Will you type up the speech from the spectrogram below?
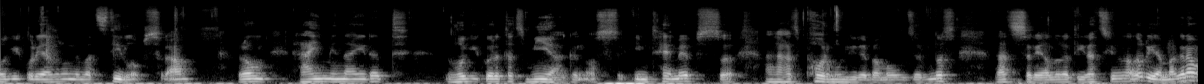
ლოგიკური აზროვნება ცდილობს რა, რომ რაიმენაირად ლოგიკურადაც მიაგნოს იმ თემებს, ან რაღაც ფორმულირება მოუძებნოს, რაც რეალურად ირაციონალურია, მაგრამ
